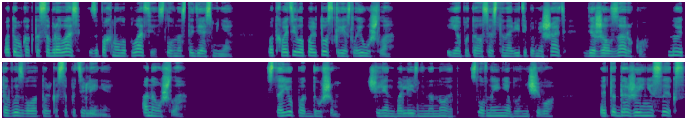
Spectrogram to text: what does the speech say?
потом как-то собралась, запахнула платье, словно стыдясь меня, подхватила пальто с кресла и ушла. Я пытался остановить и помешать, держал за руку, но это вызвало только сопротивление. Она ушла. Стою под душем, член болезненно ноет, словно и не было ничего. Это даже и не секс,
